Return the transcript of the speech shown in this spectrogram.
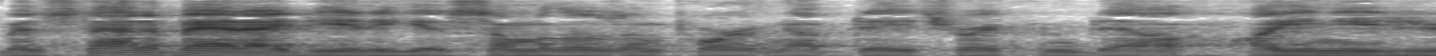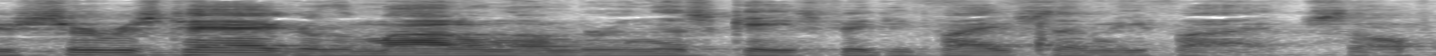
But it's not a bad idea to get some of those important updates right from Dell. All you need is your service tag or the model number, in this case 5575. So,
